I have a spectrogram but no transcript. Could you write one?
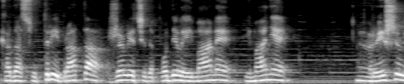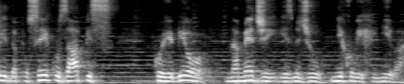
kada su tri brata, želeći da podele imane, imanje, rešili da poseku zapis koji je bio na međi između njihovih njiva.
